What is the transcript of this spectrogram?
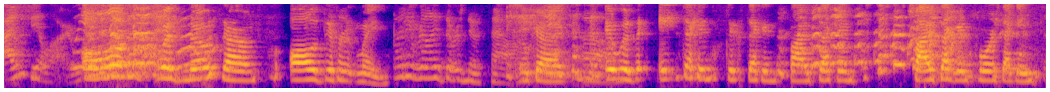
I would be alarmed. all with no sound, all different lengths. I didn't realize there was no sound. Okay. Oh. It was eight seconds, six seconds, five seconds, five seconds, four seconds.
